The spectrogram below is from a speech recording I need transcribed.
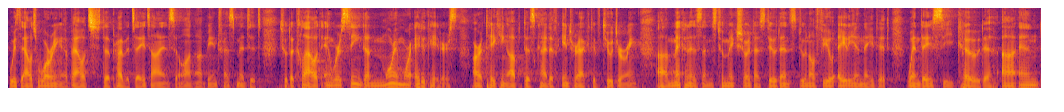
without worrying about the private data and so on uh, being transmitted to the cloud. And we're seeing that more and more educators are taking up this kind of interactive tutoring uh, mechanisms to make sure that students do not feel alienated when they see code. Uh, and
